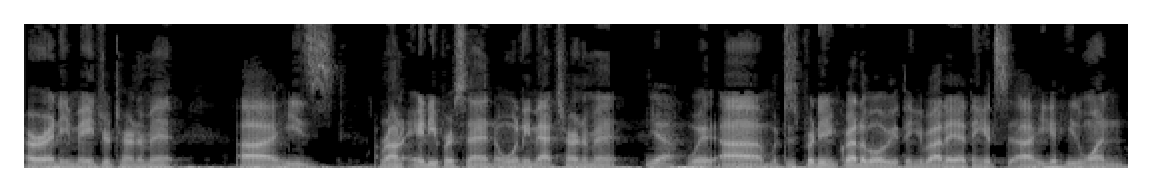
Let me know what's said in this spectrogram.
or any major tournament, uh, he's around eighty percent of winning that tournament, Yeah. which, um, which is pretty incredible if you think about it. I think it's uh, he he won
